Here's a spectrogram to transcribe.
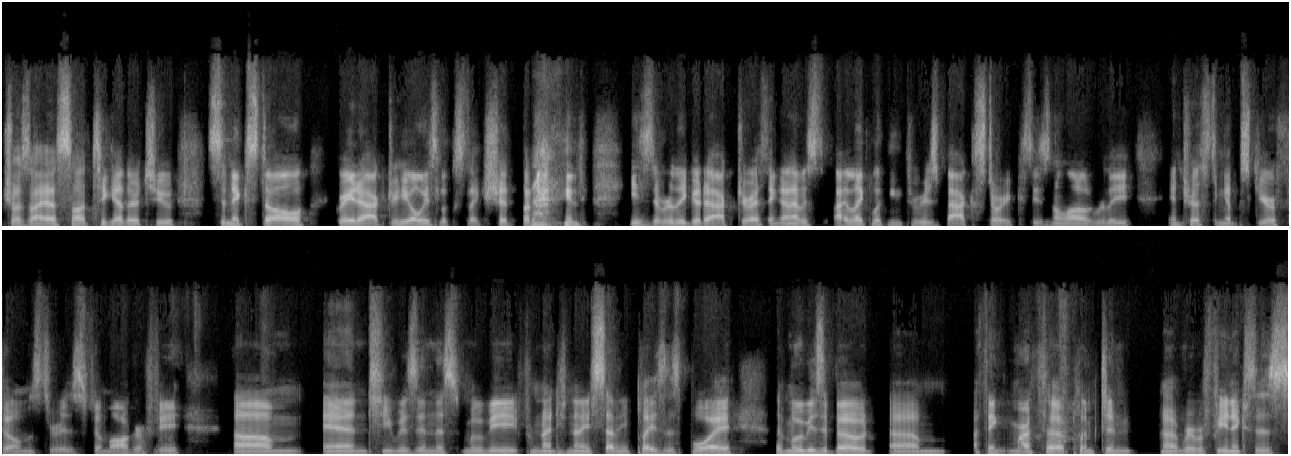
Josiah saw together too. So Nick Stahl, great actor. He always looks like shit, but I mean, he's a really good actor, I think. And I was I like looking through his backstory because he's in a lot of really interesting obscure films through his filmography. Um, and he was in this movie from 1997. He plays this boy. The movie's about um, I think Martha Plimpton, uh, River Phoenix's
